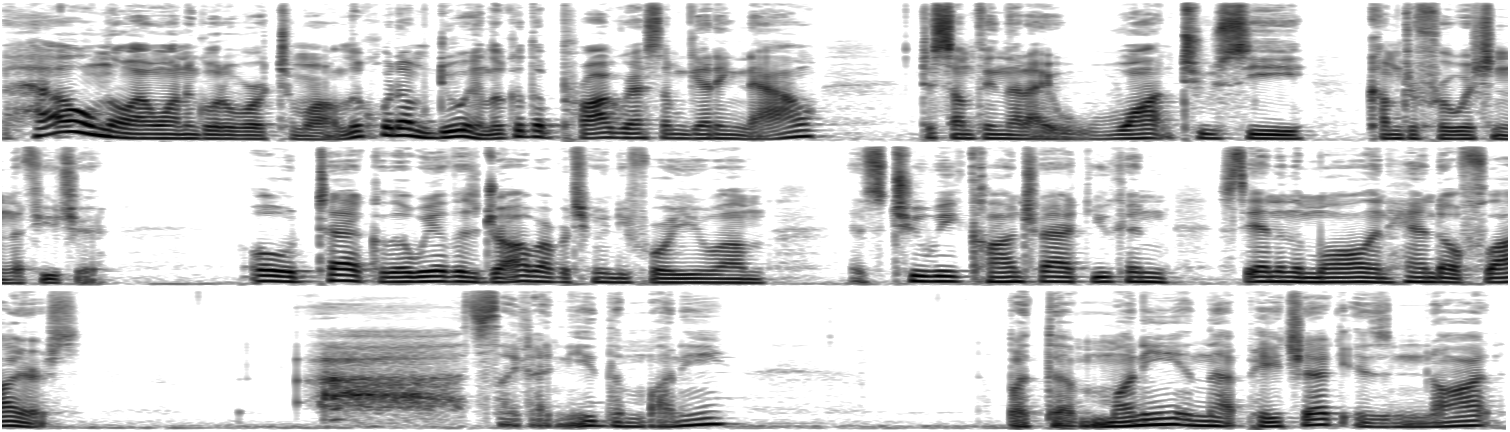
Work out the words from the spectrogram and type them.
Hell no, I want to go to work tomorrow. Look what I'm doing. Look at the progress I'm getting now to something that I want to see come to fruition in the future. Oh, Tech, we have this job opportunity for you. Um, it's two week contract. You can stand in the mall and hand out flyers. Ah, it's like I need the money, but the money in that paycheck is not.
